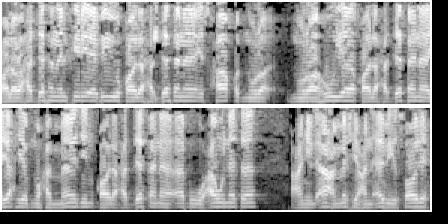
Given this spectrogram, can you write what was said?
قال وحدثنا الفريابي قال حدثنا إسحاق بن راهوية قال حدثنا يحيى بن حماد قال حدثنا أبو عونة عن الأعمش عن أبي صالح.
